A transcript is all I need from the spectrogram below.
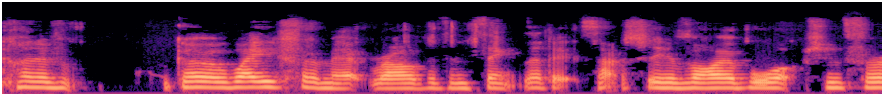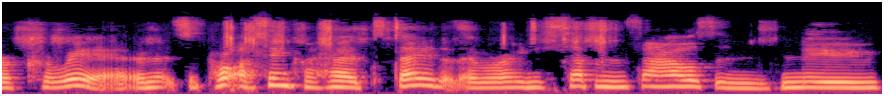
kind of go away from it rather than think that it's actually a viable option for a career. And it's a pro- I think I heard today that there were only seven thousand new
